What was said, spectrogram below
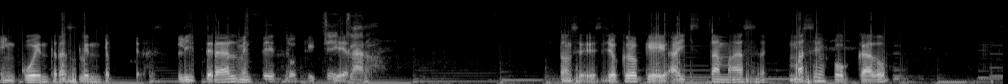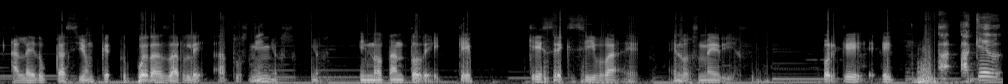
encuentras literalmente lo que sí, claro. Entonces, yo creo que ahí está más, más enfocado a la educación que tú puedas darle a tus niños y no tanto de que, que se exhiba en, los medios. Porque... Eh, ¿A, qué edad?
